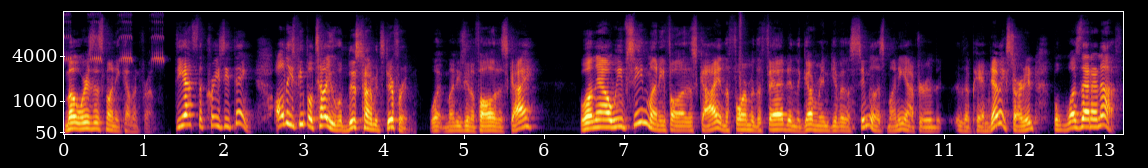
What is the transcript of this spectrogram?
Mo, where's this money coming from? That's the crazy thing. All these people tell you, well, This time it's different. what, money's to fall out of the sky? Well, now we've seen money fall out of the sky in the form of the Fed and the government giving us stimulus money after the pandemic started, but was that enough?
